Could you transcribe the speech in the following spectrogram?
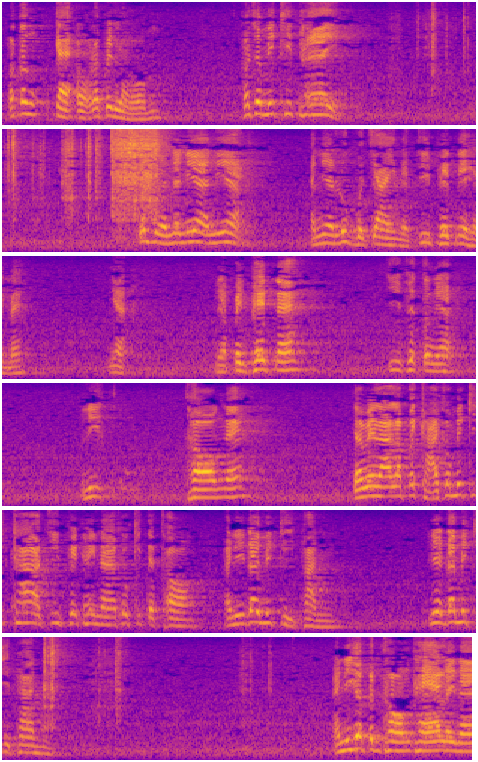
เขาต้องแกะออกแล้วไปหลอมเขาจะไม่คิดให้ ก็เหมือนอันเนี้ยอันเนี้ยอันเนี้ยรูปหัวใจเนี่ยที่เพชรเนี่ยเห็นไหม เนี่ย เนี่ยเป็นเพชรนะที่เพชรตรงเนี้ย อันนี้ทองนะ แต่เวลาเราไปขายเขาไม่คิดค่าที่เพชรให้นะเขาคิดแต่ทอง อันนี้ได้ไม่กี่พัน เนี่ยได้ไม่กี่พัน อันนี้ก็เป็นทองแท้เลยนะ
